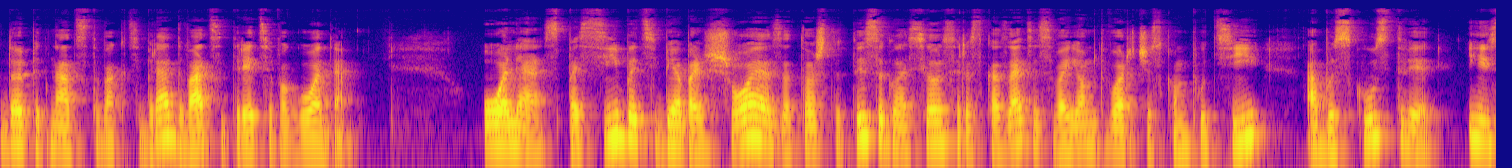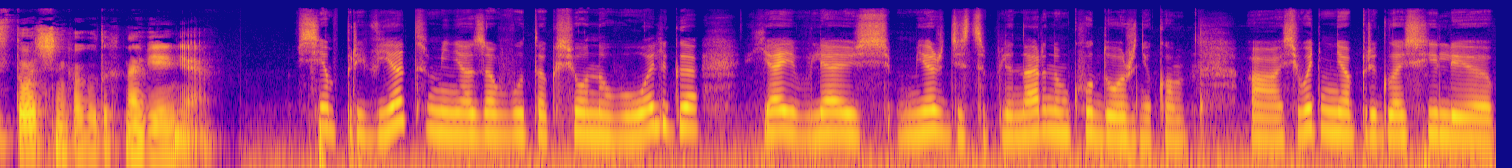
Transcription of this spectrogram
до 15 октября 2023 года. Оля, спасибо тебе большое за то, что ты согласилась рассказать о своем творческом пути, об искусстве и источниках вдохновения. Всем привет, меня зовут Аксенова Ольга, я являюсь междисциплинарным художником. А, сегодня меня пригласили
